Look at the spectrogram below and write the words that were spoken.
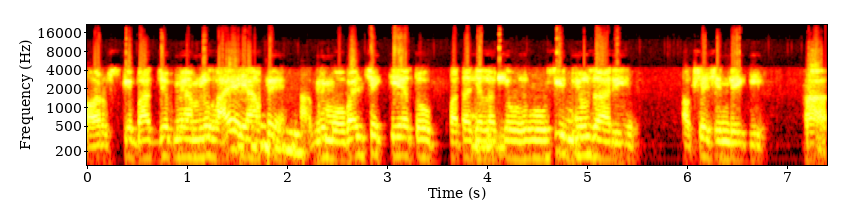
और उसके बाद जब मैं हम लोग आए यहाँ पे अभी मोबाइल चेक किया तो पता चला कि उसी न्यूज़ आ रही है अक्षय शिंदे की। हाँ।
